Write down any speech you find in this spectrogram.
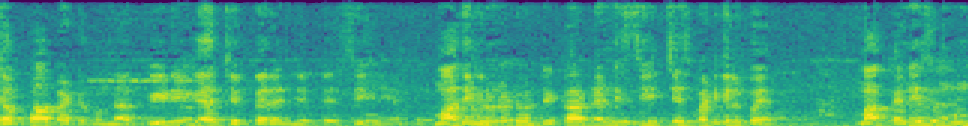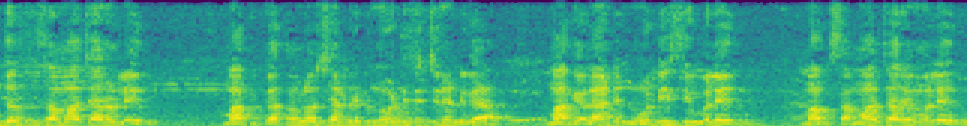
చెప్పా పెట్టకుండా పీడీ గారు చెప్పారని చెప్పేసి మా దగ్గర ఉన్నటువంటి రికార్డులన్నీ సీజ్ చేసి పట్టుకెళ్ళిపోయారు. మాకు కనీసం ముందస్తు సమాచారం లేదు. మాకు గతంలో షెల్టర్కి నోటీస్ ఇచ్చినట్టుగా మాకు ఎలాంటి నోటీస్ ఇవ్వలేదు. మాకు సమాచారం ఇవ్వలేదు.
